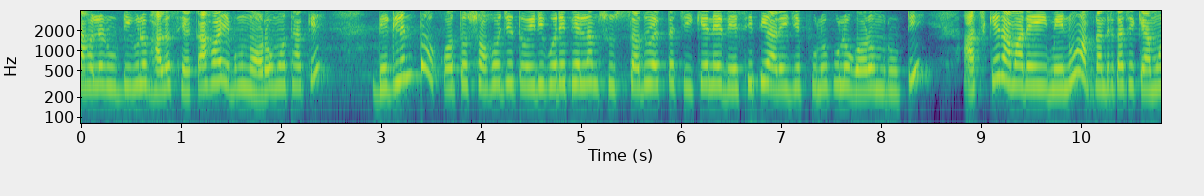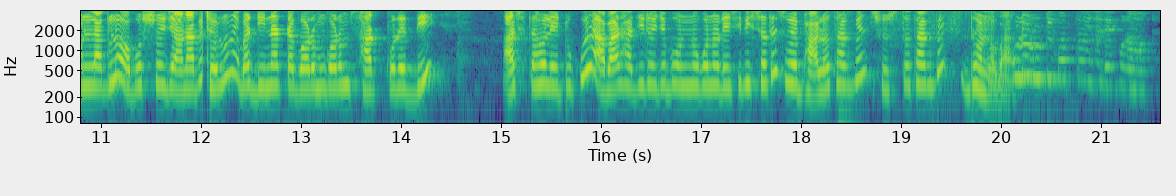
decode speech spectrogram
তাহলে রুটিগুলো ভালো সেকা হয় এবং নরমও থাকে। দেখলেন তো কত সহজে তৈরি করে ফেললাম। সুস্বাদু একটা চিকেনের রেসিপি আর এই যে ফুলো ফুলো গরম রুটি। আজকের আমার এই মেনু আপনাদের কাছে কেমন লাগল অবশ্যই জানাবে চলুন এবার ডিনারটা গরম গরম সার্ভ করে দিই। আজ তাহলে এটুকুই। আবার হাজির হয়ে যাব অন্য কোনো রেসিপির সাথে। সবাই ভালো থাকবেন, সুস্থ থাকবেন। ধন্যবাদ। রুটি করতে হয়েছে, দেখুন আমাকে।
